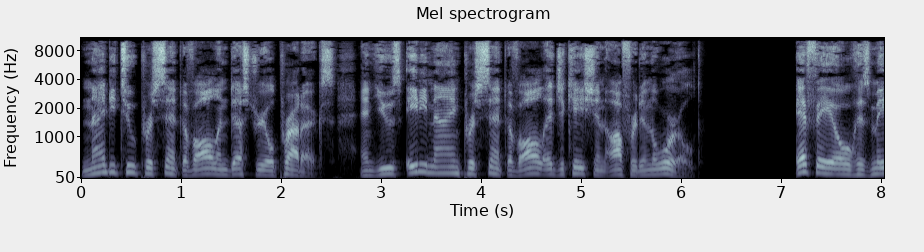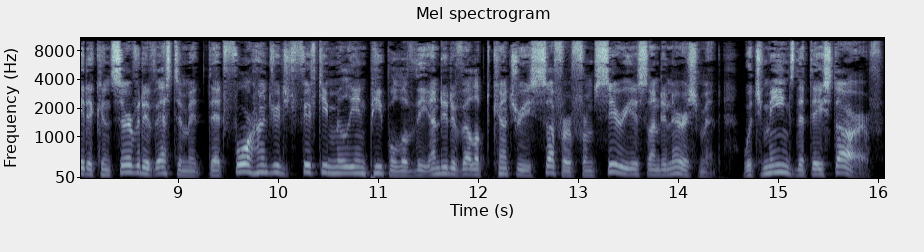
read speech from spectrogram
92% of all industrial products, and use 89% of all education offered in the world. FAO has made a conservative estimate that 450 million people of the underdeveloped countries suffer from serious undernourishment, which means that they starve.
